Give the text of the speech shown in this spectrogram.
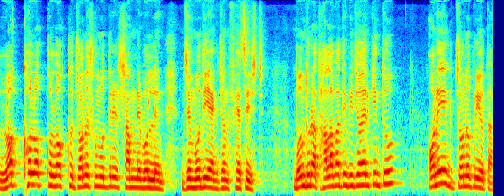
লক্ষ লক্ষ লক্ষ জনসমুদ্রের সামনে বললেন যে মোদি একজন ফ্যাসিস্ট। বন্ধুরা, থালাপাতি বিজয়ের কিন্তু অনেক জনপ্রিয়তা।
